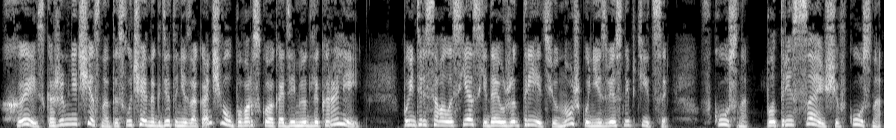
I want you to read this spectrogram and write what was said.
«Хэй, скажи мне честно, ты случайно где-то не заканчивал поварскую академию для королей?» Поинтересовалась я, съедая уже третью ножку неизвестной птицы. «Вкусно! Потрясающе вкусно!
